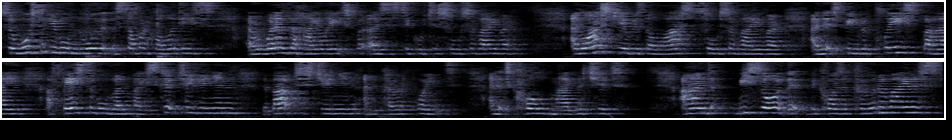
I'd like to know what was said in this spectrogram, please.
So most of you will know that the summer holidays are one of the highlights for us is to go to Soul Survivor. And last year was the last Soul Survivor and it's been replaced by a festival run by Scripture Union, the Baptist Union and PowerPoint and it's called Magnitude. And we thought that because of coronavirus,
